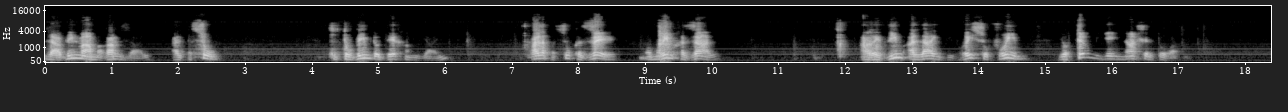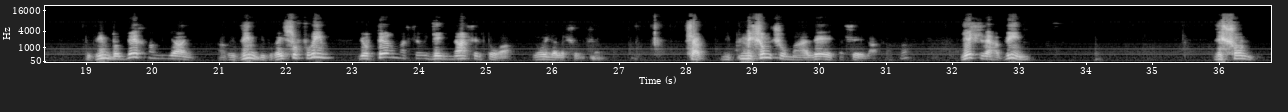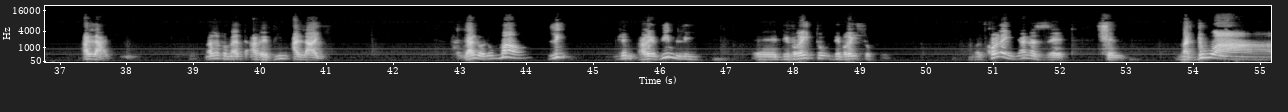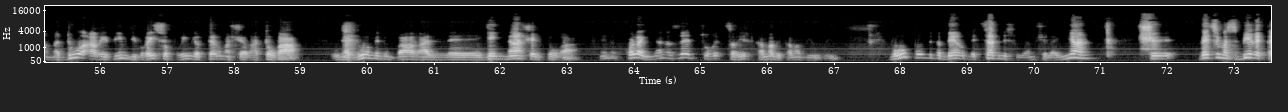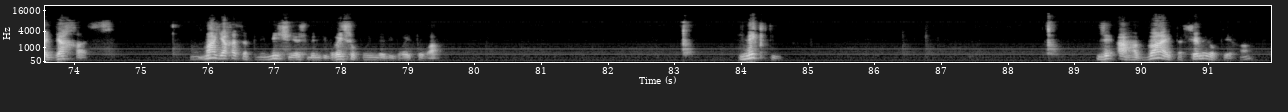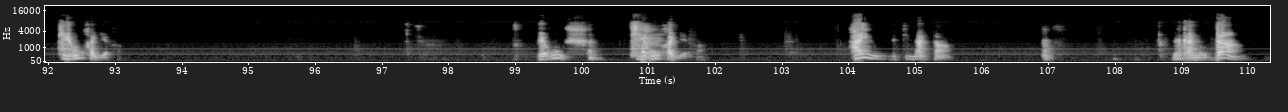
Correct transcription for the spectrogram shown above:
להבין מאמרם ז"ל על פסוק כי טובים דודיך מיין על הפסוק הזה אומרים חז"ל ערבים עליי דברי סופרים יותר מיינה של תורה טובים דודיך מיין ערבים דברי סופרים יותר מאשר יינה של תורה זוהי הלשון שם. עכשיו משום שהוא מעלה את השאלה ככה יש להבין לשון עליי. מה זאת אומרת ערבים עליי? היה לו לומר לי כן ערבים לי אה, דברי, דברי סופרים. אבל כל העניין הזה של מדוע, מדוע ערבים דברי סופרים יותר מאשר התורה? ומדוע מדובר על uh, יינה של תורה? כל העניין הזה צריך כמה וכמה ביורים. והוא פה מדבר בצד מסוים של העניין שבעצם מסביר את היחס מה היחס הפנימי שיש בין דברי סופרים לדברי תורה כתיב לאהבה את השם אלוקיך כי הוא חייך. פירוש כי הוא חייך. היינו נתינת טעם. וכנודע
